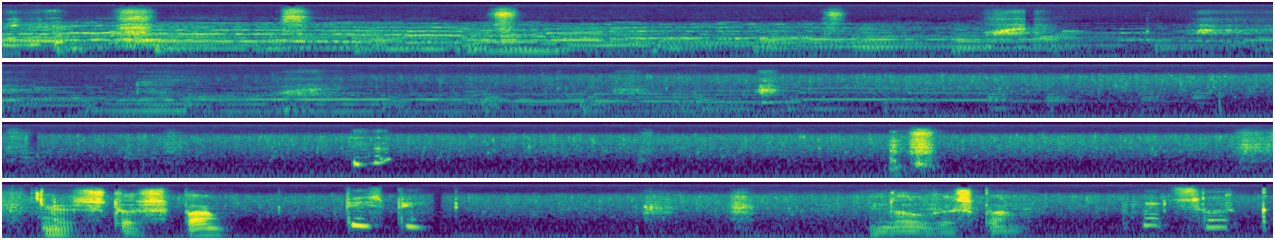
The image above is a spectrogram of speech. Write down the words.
Меня. Что, спал? Спи, спи. Долго спал? Сорок.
